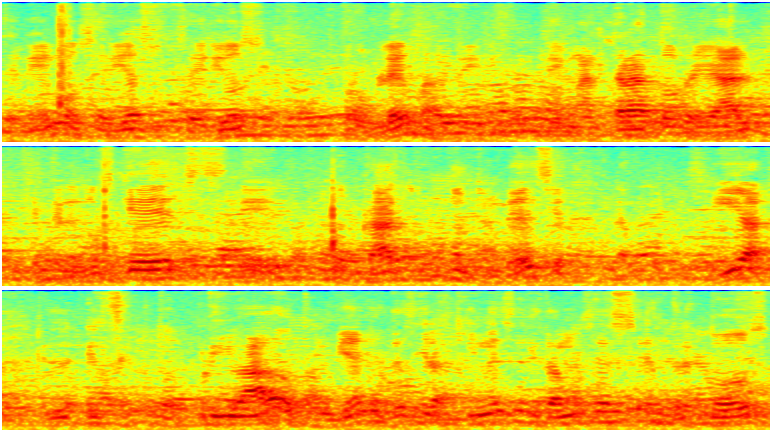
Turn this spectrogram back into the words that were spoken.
tenemos serios, problemas de, maltrato real que tenemos que eh, tocar con contundencia. La policía, el, sector privado también, es decir, aquí necesitamos es, entre todos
